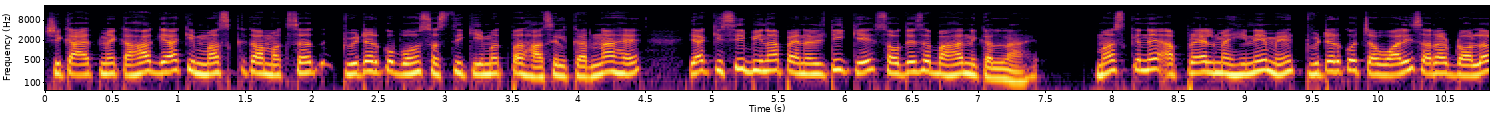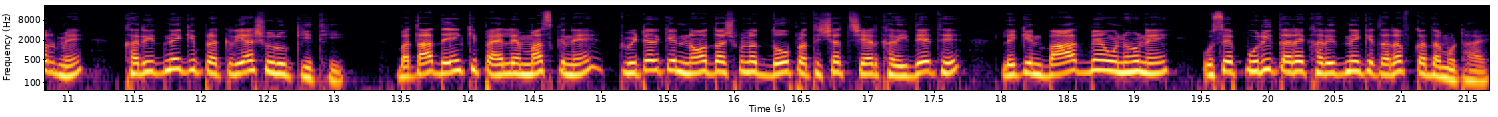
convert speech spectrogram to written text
शिकायत में कहा गया कि मस्क का मकसद ट्विटर को बहुत सस्ती कीमत पर हासिल करना है या किसी बिना पेनल्टी के सौदे से बाहर निकलना है। मस्क ने अप्रैल महीने में ट्विटर को चौवालीस अरब डॉलर में खरीदने की प्रक्रिया शुरू की थी। बता दें कि पहले मस्क ने ट्विटर के 9.2 प्रतिशत शेयर खरीदे थे, लेकिन बाद में उन्होंने उसे पूरी तरह खरीदने की तरफ़ कदम उठाए।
